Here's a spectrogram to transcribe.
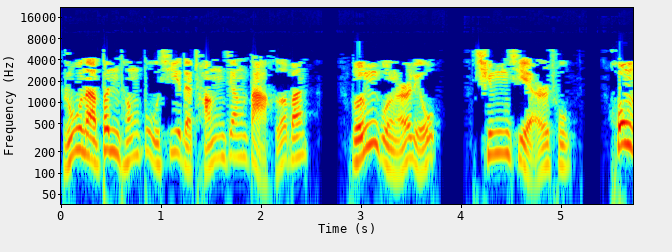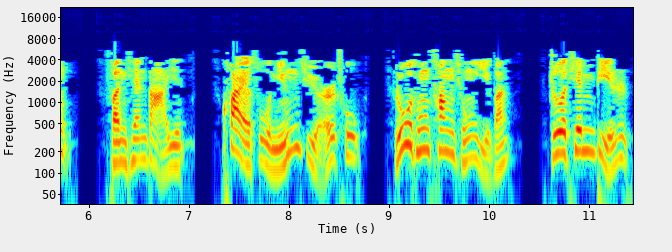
如那奔腾不息的长江大河般滚滚而流。倾泻而出，轰！翻天大印快速凝聚而出，如同苍穹一般遮天蔽日。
